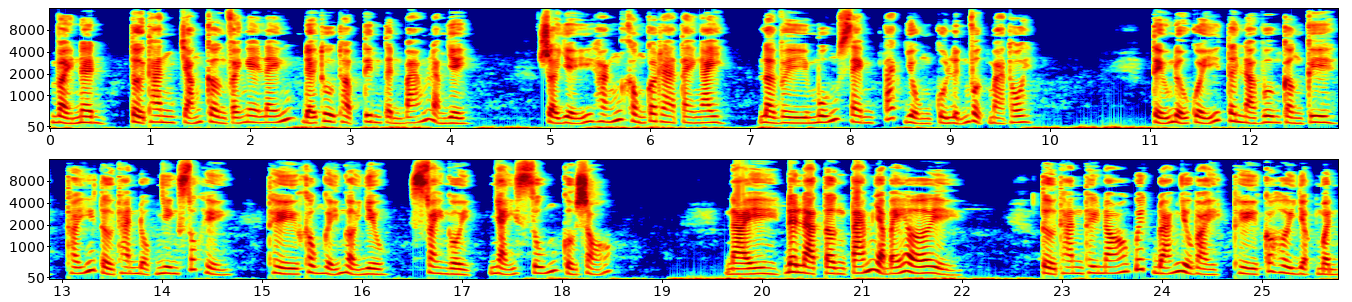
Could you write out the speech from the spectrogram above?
Vậy nên từ thanh chẳng cần phải nghe lén để thu thập tin tình báo làm gì. Sợ dĩ hắn không có ra tay ngay là vì muốn xem tác dụng của lĩnh vực mà thôi. Tiểu nữ quỷ tên là Vương Cần kia thấy từ thanh đột nhiên xuất hiện thì không nghĩ ngợi nhiều, xoay người nhảy xuống cửa sổ. Này, đây là tầng 8 nhà bé ơi! Từ thanh thấy nó quyết đoán như vậy thì có hơi giật mình.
